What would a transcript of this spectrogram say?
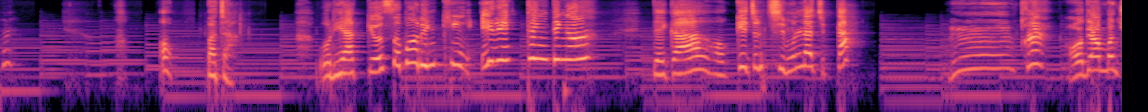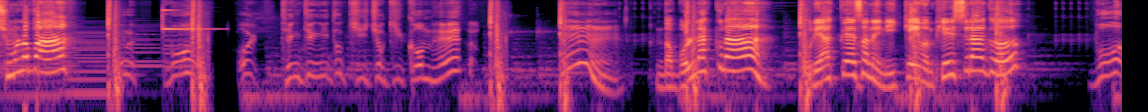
흠. 어 맞아 우리 학교 서버 랭킹 1위 탱탱아 내가 어깨 좀 주물러줄까? 음, 그래. 어디 한번 주물러봐. 뭐? 어, 댕댕이도 기저귀 검해? 음, 너 몰랐구나. 우리 학교에서는 이 게임은 필수라고. 뭐?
